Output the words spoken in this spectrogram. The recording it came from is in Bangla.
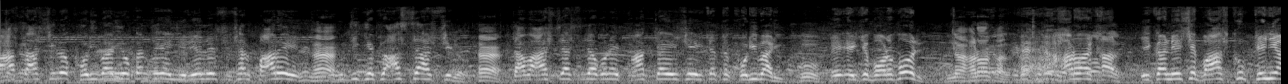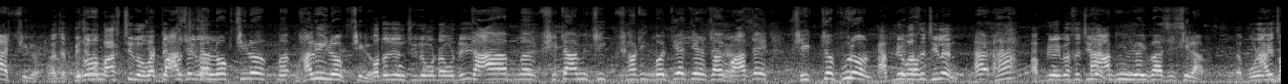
বাস আসছিল খড়িবাড়ি ওখান থেকে এই স্টেশন পারে হ্যাঁ। ওদিকে একটু আস্তে আসছিল। হ্যাঁ। তারপর আস্তে আস্তে যখন এই ফাঁকটা এসে এটা তো খড়িবাড়ি। এই যে বড় পোল? না খাল। হারোয়ার খাল। এখানে এসে বাস খুব টেনে আসছিল। আচ্ছা, বাস ছিল, লোক ছিল ভালোই লোক ছিল। কতজন ছিল মোটামুটি? তা সেটা আমি ঠিক সঠিক বলতে পারছি না বাসে সিট তো পূরণ। আপনি বাসে ছিলেন? হ্যাঁ, হ্যাঁ। আপনি ওই বাসে ছিলেন? আমি ওই বাসে ছিলাম।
